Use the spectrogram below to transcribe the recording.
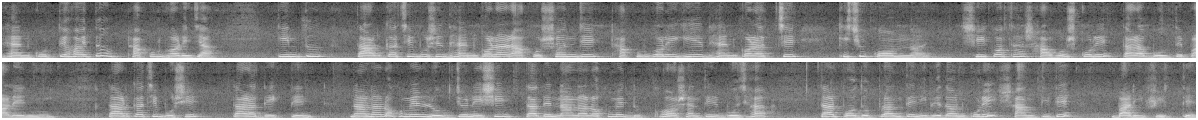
ধ্যান করতে হয়তো ঠাকুর ঘরে যা। কিন্তু তার কাছে বসে ধ্যান করার আকর্ষণ যে ঠাকুর ঘরে গিয়ে ধ্যান করাচ্ছে কিছু কম নয়। সেই কথা সাহস করে তারা বলতে পারেননি। তার কাছে বসে তারা দেখতেন, নানা রকমের লোকজন এসে তাদের নানা রকমের দুঃখ অশান্তির বোঝা তার পদপ্রান্তে নিবেদন করে শান্তিতে বাড়ি ফিরতেন।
